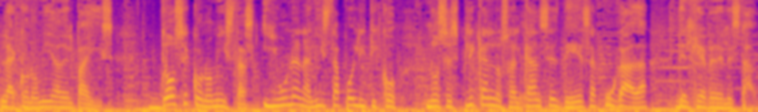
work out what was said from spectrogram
la economía del país. Dos economistas y un analista político nos explican los alcances de esa jugada del jefe del Estado.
